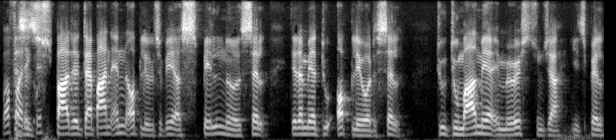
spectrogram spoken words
Hvorfor altså, er det ikke synes bare, det, der er bare en anden oplevelse ved at spille noget selv. Det der med, at du oplever det selv. Du, du er meget mere immersed, synes jeg, i et spil,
